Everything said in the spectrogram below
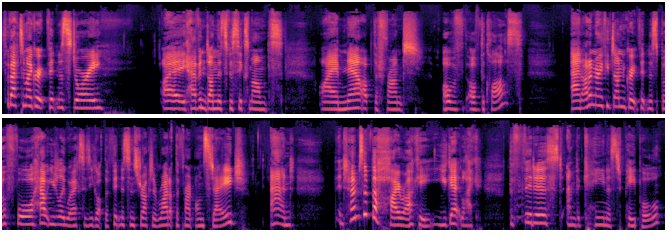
So back to my group fitness story. I haven't done this for six months. I am now up the front of, of the class. And I don't know if you've done group fitness before. How it usually works is you got the fitness instructor right up the front on stage. And in terms of the hierarchy, you get like the fittest and the keenest people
